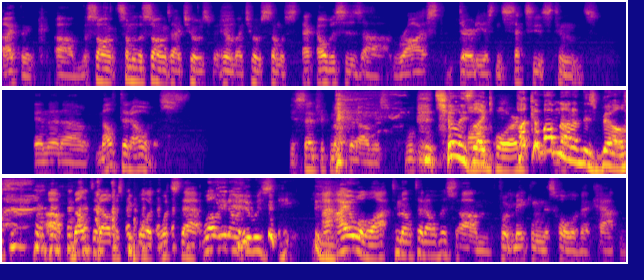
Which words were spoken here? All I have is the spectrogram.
I think um, the song, some of the songs I chose for him, I chose some of Elvis's uh, rawest, dirtiest, and sexiest tunes, and then uh, "Melted Elvis." the eccentric Melted Elvis Chili's like, board. how come I'm not on this bill? uh, Melted Elvis. People are like, what's that? Well, you know, it was. I, I owe a lot to Melted Elvis um, for making this whole event happen.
